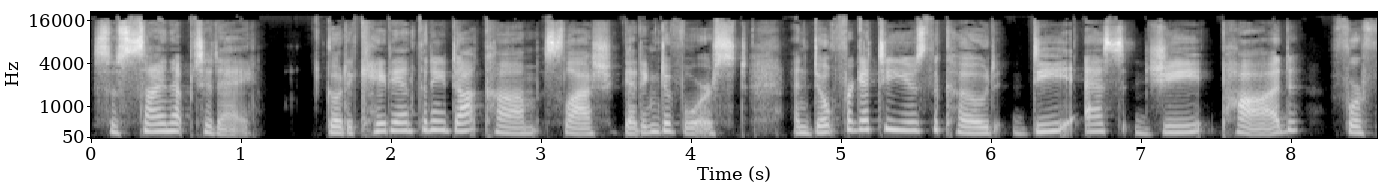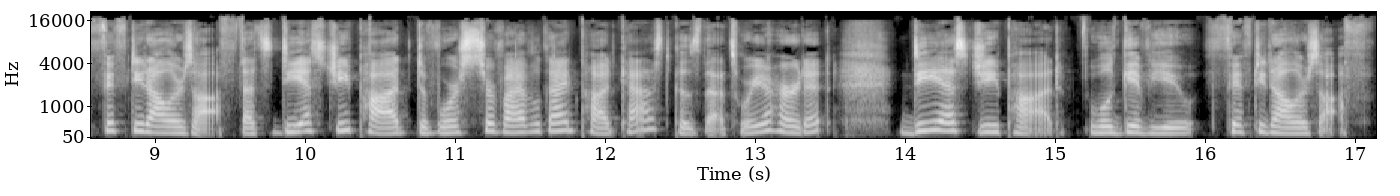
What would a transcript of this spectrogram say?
So sign up today Go to kateanthony.com slash getting divorced and don't forget to use the code DSGPOD for $50 off. That's DSG Pod, Divorce Survival Guide Podcast, because that's where you heard it. DSG Pod will give you $50 off.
